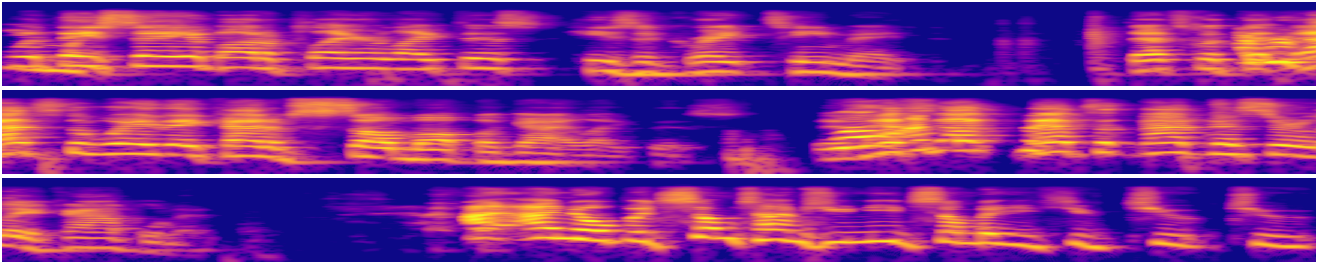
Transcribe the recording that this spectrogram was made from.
what they say about a player like this? He's a great teammate. That's what. The, that's the way they kind of sum up a guy like this. Well, that's not that's not necessarily a compliment. I, I, know, but sometimes you need somebody to to to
